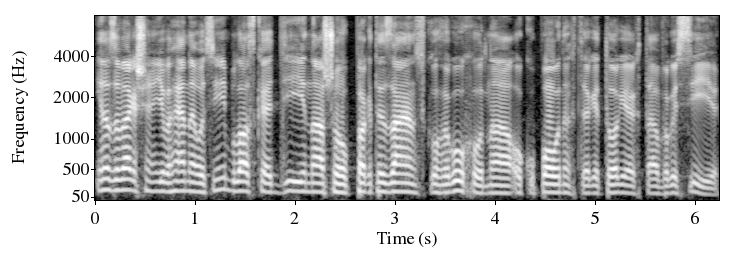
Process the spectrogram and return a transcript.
І на завершення, Євгене, оцініть, будь ласка, дії нашого партизанського руху на окупованих територіях та в Росії.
